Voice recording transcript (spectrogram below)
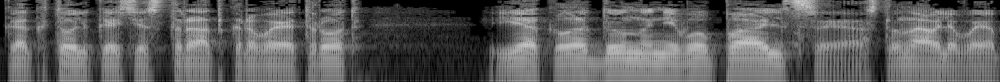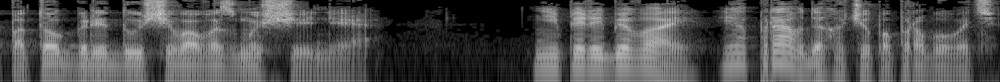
Как только сестра открывает рот, я кладу на него пальцы, останавливая поток грядущего возмущения. Не перебивай. Я правда хочу попробовать.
